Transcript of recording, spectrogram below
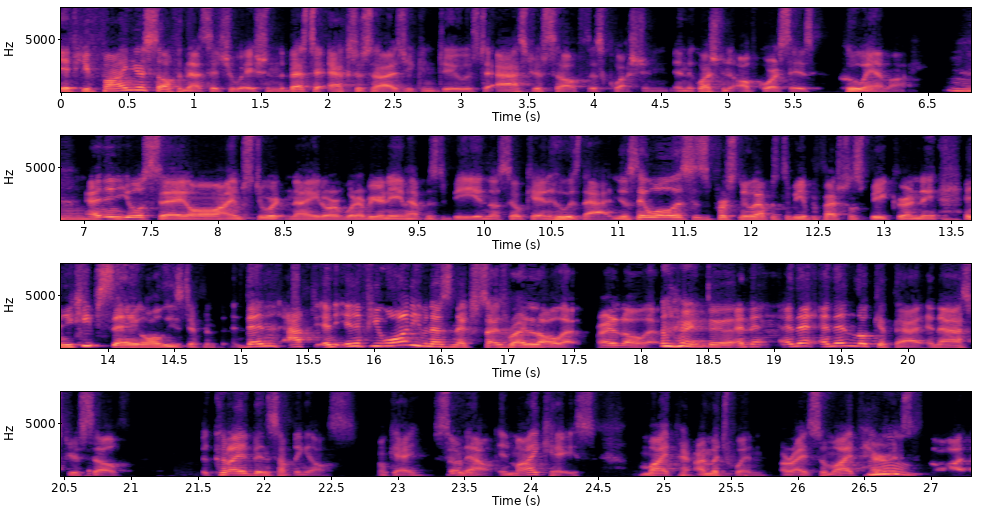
If you find yourself in that situation, the best exercise you can do is to ask yourself this question. And the question, of course, is Who am I? Mm. And then you'll say, Oh, I'm Stuart Knight, or whatever your name happens to be. And they'll say, Okay, and who is that? And you'll say, Well, this is a person who happens to be a professional speaker. And, they, and you keep saying all these different Then, after, and, and if you want, even as an exercise, write it all out. Write it all out. Right, do it. and then, and then and then look at that and ask yourself could i have been something else? Okay so now in my case my par- i'm a twin all right? So my parents Oh. thought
